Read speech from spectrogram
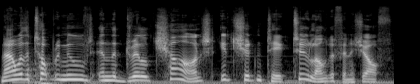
Now with the top removed and the drill charged, it shouldn't take too long to finish off.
